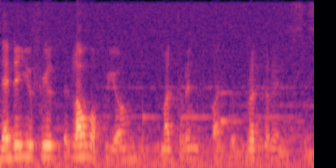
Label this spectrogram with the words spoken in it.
That day you feel the love of your mother and father, brother and sister.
